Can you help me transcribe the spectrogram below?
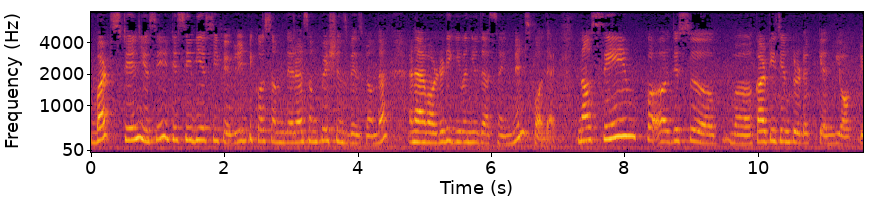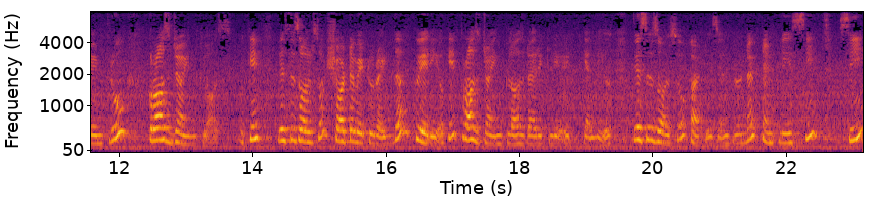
But still you see it is CBSE favorite because some there are some questions based on that and I have already given you the assignments for that. Now same uh, this uh, uh, Cartesian product can be obtained through cross join clause okay this is also shorter way to write the query. Okay cross join clause directly it can be used. This is also cartesian product and please see see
